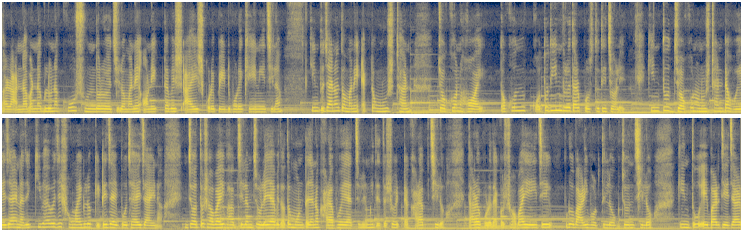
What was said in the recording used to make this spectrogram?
তার রান্না বান্নাগুলো না খুব সুন্দর হয়েছিল মানে অনেকটা বেশ আয়েস করে পেট ভরে খেয়ে নিয়েছিলাম। কিন্তু জানো তো মানে একটা অনুষ্ঠান যখন হয়, তখন কতদিন ধরে তার প্রস্তুতি চলে? কিন্তু যখন অনুষ্ঠানটা হয়ে যায় না যে কীভাবে যে সময়গুলো কেটে যায় বোঝাই যায় না। যত সবাই ভাবছিলাম চলে যাবে, তত মনটা যেন খারাপ হয়ে যাচ্ছিল এমনিতে তো শরীরটা খারাপ ছিল। তার উপরে দেখো সবাই এই যে পুরো বাড়ি ভর্তি লোকজন ছিল। কিন্তু এবার যে যার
